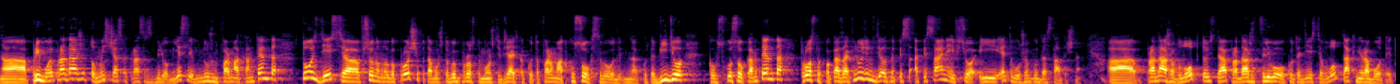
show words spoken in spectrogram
а, прямой продажи, то мы сейчас как раз разберем. Если нужен формат контента, то здесь а, все намного проще, потому что вы просто можете взять какой-то формат, кусок своего, не знаю, какой-то видео, кусок контента, просто показать людям, сделать описание и все, и этого уже будет достаточно. А, продажа в лоб, то есть да, продажа целевого какого-то действия в лоб так не работает.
